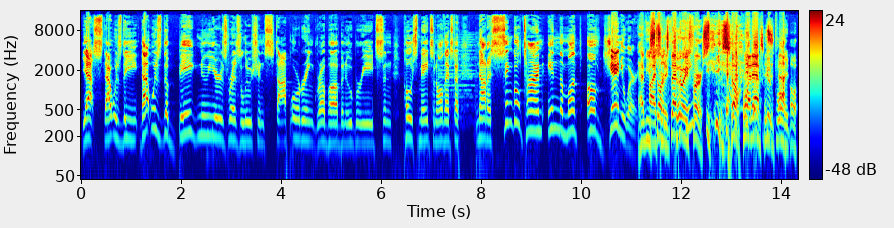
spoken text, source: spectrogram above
Yes, that was the that was the big New Year's resolution. Stop ordering Grubhub and Uber Eats and Postmates and all that stuff. Not a single time in the month of January. Have you All right, so started it's February cooking? 1st. so what that's a happens good point. now?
